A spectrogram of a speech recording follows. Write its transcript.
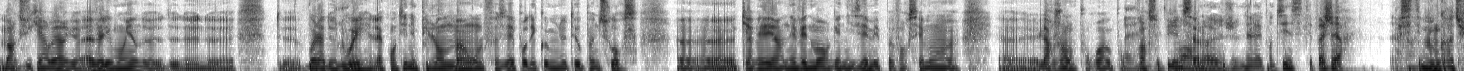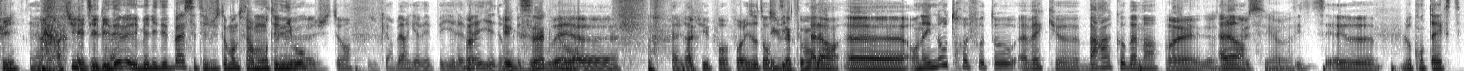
Mark Zuckerberg avait les moyens de, de, de, de, voilà de louer la cantine. Et puis le lendemain, on le faisait pour des communautés open source euh, qui avaient un événement organisé, mais pas forcément euh, l'argent pour pour bah, pouvoir se payer une salle. Moi, je venais à la cantine, c'était pas cher. C'était même gratuit. Même gratuit. Et l'idée, ouais. mais l'idée de base, c'était justement de faire monter le niveau. Euh, justement, Zuckerberg avait payé la veille et donc Exactement. pouvait euh, gratuit pour, pour les autres ensuite. Exactement. Alors, euh, on a une autre photo avec euh, Barack Obama. Ouais. Alors, le contexte.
